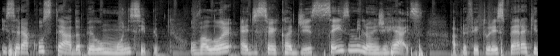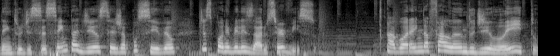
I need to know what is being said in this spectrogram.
e será custeada pelo município. O valor é de cerca de 6 milhões de reais. A prefeitura espera que dentro de 60 dias seja possível disponibilizar o serviço. Agora, ainda falando de leito,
